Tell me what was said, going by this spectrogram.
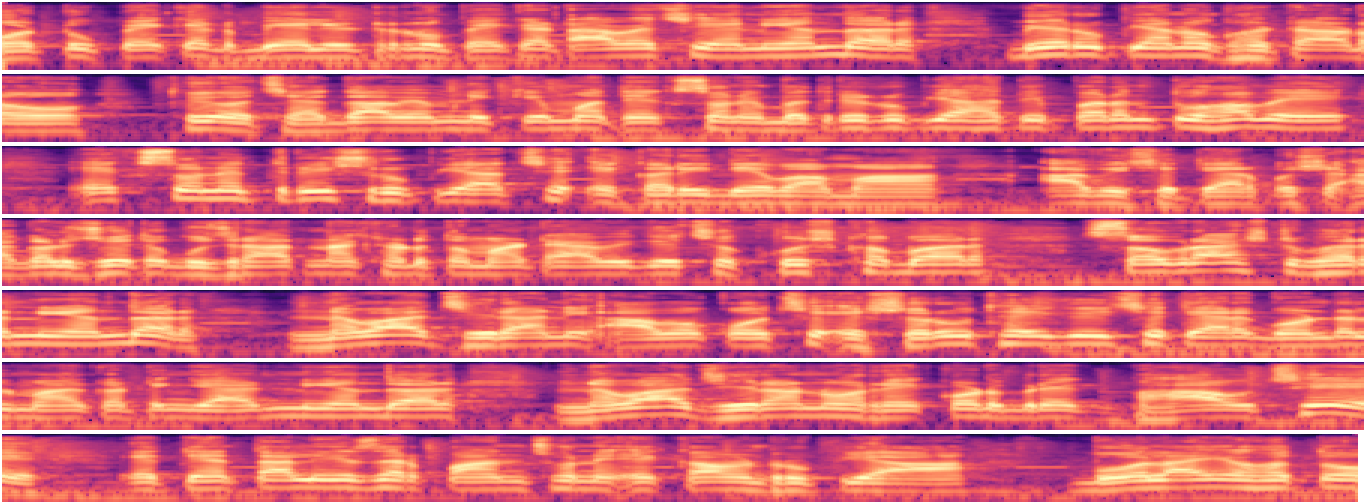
મોટું પેકેટ, બે લીટરનું પેકેટ આવે છે, એની અંદર બે રૂપિયાનો ઘટાડો થયો છે. અગાઉ એમની કિંમત એકસો ને બત્રીસ રૂપિયા હતી, પરંતુ હવે એકસો ત્રીસ રૂપિયા છે એ કરી દેવામાં આવી છે. ત્યાર પછી આગળ જોઈએ તો ગુજરાતના ખેડૂતો માટે આવી ગઈ છે ખુશખબર. સૌરાષ્ટ્રભરની અંદર નવા જીરાની આવકો છે એ શરૂ થઈ ગઈ છે. ત્યારે ગોંડલ માર્કેટિંગ યાર્ડની અંદર નવા જીરાનો રેકોર્ડ બ્રેક ભાવ છે એ તેતાલીસ હજાર પાંચસો એકાવન રૂપિયા 呀。બોલાયો હતો.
